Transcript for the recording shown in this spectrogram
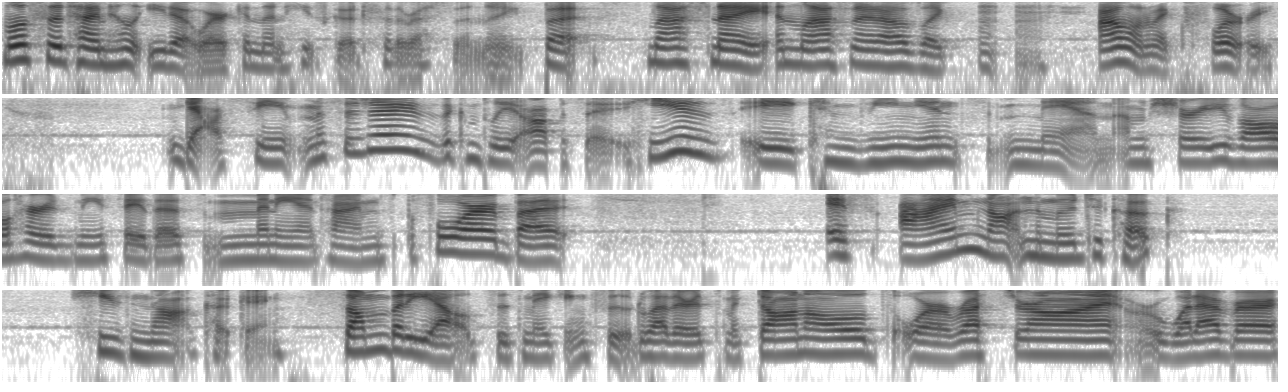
most of the time he'll eat at work and then he's good for the rest of the night. But last night and last night I was like, I want to make flurry. Yeah, see, Mr. J is the complete opposite. He is a convenience man. I'm sure you've all heard me say this many a times before, but if I'm not in the mood to cook, he's not cooking. Somebody else is making food, whether it's McDonald's or a restaurant or whatever.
